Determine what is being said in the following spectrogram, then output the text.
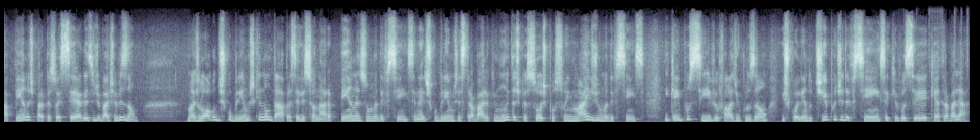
apenas para pessoas cegas e de baixa visão mas logo descobrimos que não dá para selecionar apenas uma deficiência. Né? Descobrimos nesse trabalho que muitas pessoas possuem mais de uma deficiência e que é impossível falar de inclusão escolhendo o tipo de deficiência que você quer trabalhar.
